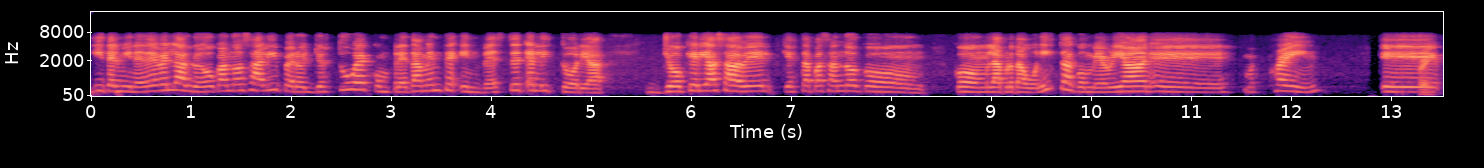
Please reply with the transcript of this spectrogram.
y terminé de verla luego cuando salí, pero yo estuve completamente invested en la historia. Yo quería saber qué está pasando con, con la protagonista, con Marianne eh, Crane. Eh, Crane.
